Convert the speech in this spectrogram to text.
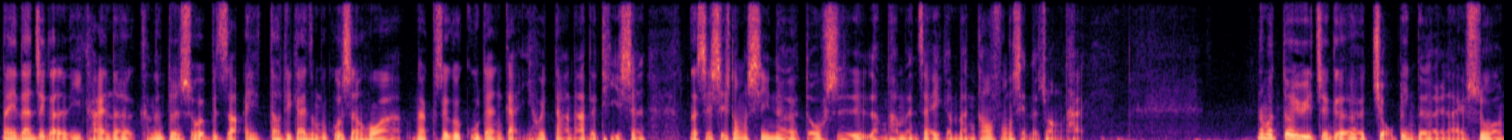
那一旦这个人离开呢，可能顿时会不知道，哎，到底该怎么过生活啊？那这个孤单感也会大大的提升。那这些东西呢，都是让他们在一个蛮高风险的状态。那么对于这个久病的人来说，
